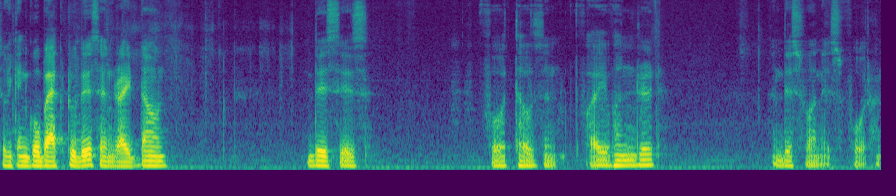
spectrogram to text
So, we can go back to this and write down this is 4500 and this one is 400.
